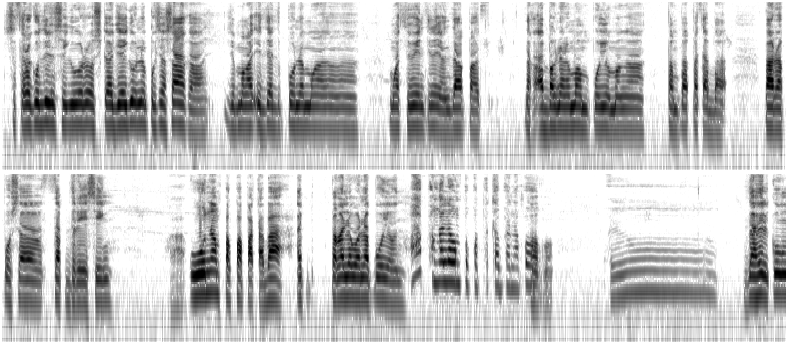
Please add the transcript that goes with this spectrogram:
sa talago din siguro si Ka Diego ng pagsasaka, yung mga edad po ng mga mga 20 na yan, dapat nakaabang na naman po yung mga pampapataba para po sa top dressing. Ah, unang pagpapataba. At pangalawa na po yon. Ah, pangalawang pagpapataba na po. Opo. Ayun. Dahil kung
